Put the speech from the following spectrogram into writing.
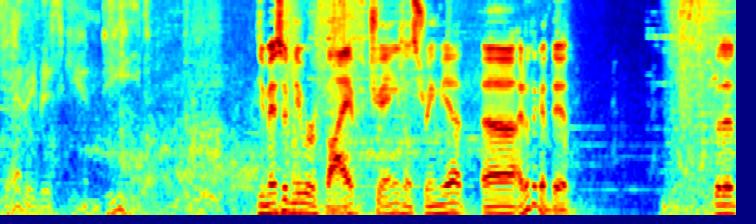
Very risky indeed. Do you miss a new revive change on stream yet? Uh, I don't think I did. But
